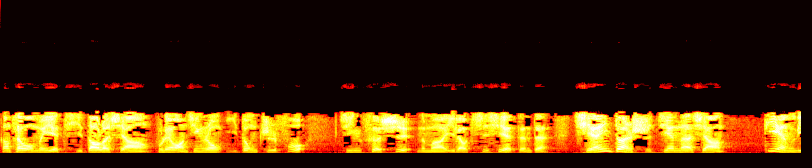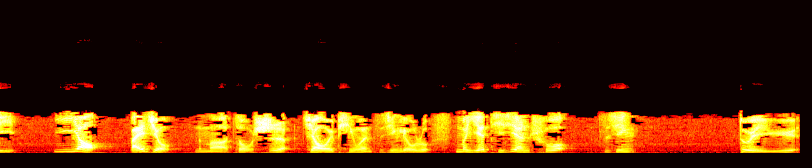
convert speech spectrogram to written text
刚才我们也提到了，像互联网金融、移动支付、基因测序、那么医疗器械等等。前一段时间呢，像电力、医药、白酒，那么走势较为平稳，资金流入，那么也体现出资金对于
